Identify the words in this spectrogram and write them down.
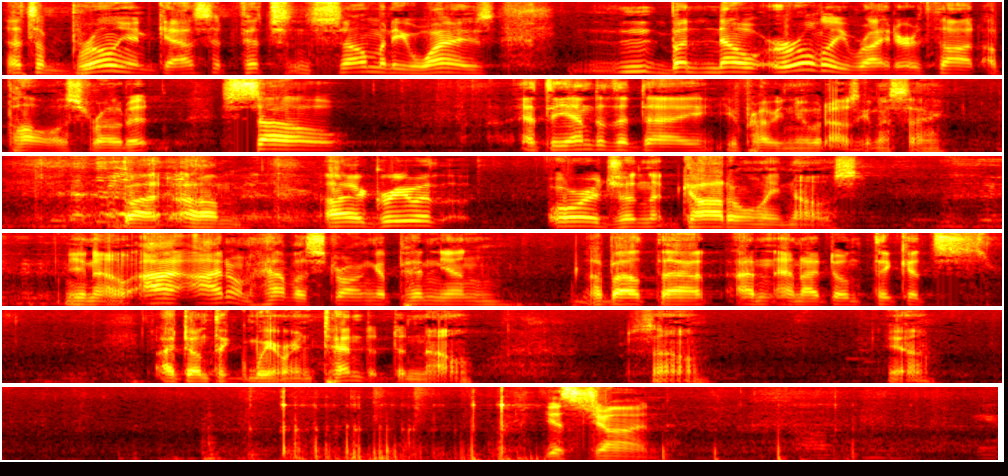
That's a brilliant guess. It fits in so many ways. But no early writer thought Apollos wrote it. So at the end of the day, you probably knew what I was going to say. But um, I agree with Origen that God only knows. You know, I, I don't have a strong opinion about that, and, and I don't think it's I don't think we are intended to know. So, yeah. Yes, John. In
